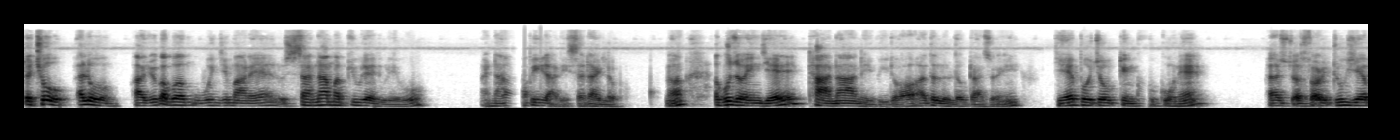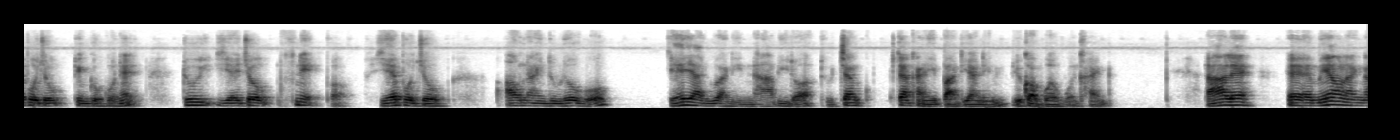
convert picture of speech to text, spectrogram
တချို့အဲ့လိုအာရွေးကောက်ပွဲဝင်ကျင်ပါတယ်လို့ဆန္ဒမပြုတဲ့သူတွေကိုအနာပေးတာတွေစတိုက်လုပ် နော်အခုဆိုရင်ရဲဌာနနေပြီးတော့အဲ့ဒါလိုလုပ်တာဆိုရင်ရဲဗိုလ်ချုပ်တင်ကိုကိုနဲ့အဲ sorry ဒူရဲဗိုလ်ချုပ်တင်ကိုကိုနဲ့ဒူရဲချုပ်နှစ်ပေါ့ရဲဗိုလ်ချုပ်အောင်နိုင်သူတို့ကိုရဲရသူကနေနာပြီးတော့သူကြက်ကြက်ခိုင်ရေးပါတီကနေရွေးကောက်ပွဲဝင်ခိုင်းတယ်ဒါကလည်းအဲမင်းအောင်လိုင်းက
